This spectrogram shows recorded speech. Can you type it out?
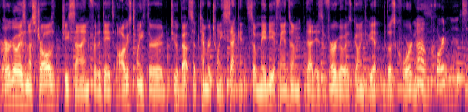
Virgo is an astrology sign for the dates August 23rd to about September 22nd. So maybe a phantom that is a Virgo is going to be at those coordinates. Oh, coordinates.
